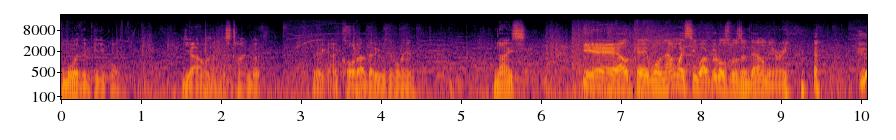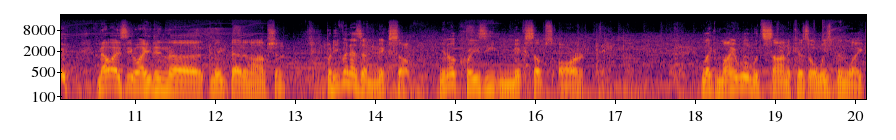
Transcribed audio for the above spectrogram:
More than people. Yeah, I don't have this time, but there. I called out that he was gonna land. Nice. Yeah, okay, well now I see why Riddles wasn't down there. now I see why he didn't uh, make that an option. But even as a mix-up, you know crazy mix-ups are? Like my rule with Sonic has always been like,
